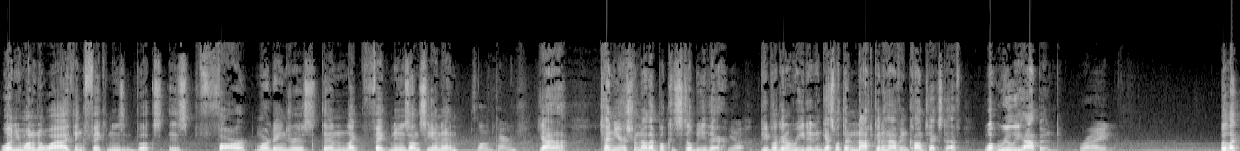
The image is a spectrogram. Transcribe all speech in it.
Well, and you want to know why I think fake news in books is far more dangerous than like fake news on CNN? Long term. Yeah. 10 years from now, that book could still be there. Yep. People are going to read it, and guess what they're not going to have in context of? What really happened. Right. But, like,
